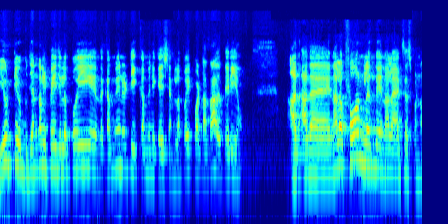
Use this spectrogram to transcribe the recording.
யூடியூப் ஜெனரல் பேஜ்ல போய் அந்த கம்யூனிட்டி கம்யூனிகேஷன்ல போய் போட்டா தான் அது தெரியும் அது அதை என்னால் ஃபோன்லேருந்து என்னால் ஆக்சஸ் பண்ண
